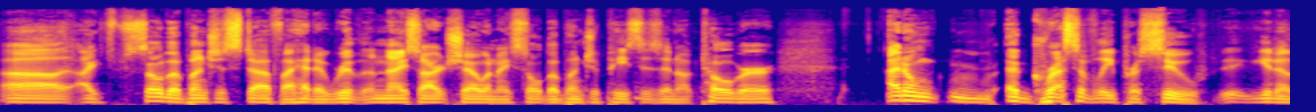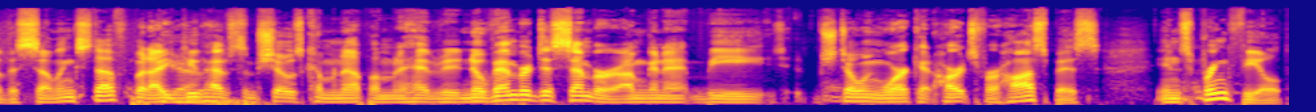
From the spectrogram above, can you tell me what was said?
Uh, I sold a bunch of stuff. I had a really nice art show, and I sold a bunch of pieces in October. I don't aggressively pursue, you know, the selling stuff, but I do have some shows coming up. I'm going to have in November, December. I'm going to be showing work at Hearts for Hospice in Springfield,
